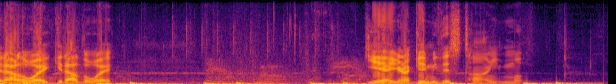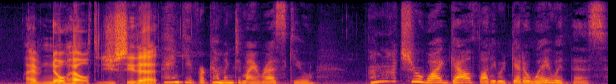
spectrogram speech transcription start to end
Get out of the way. Get out of the way. Yeah, you're not getting me this time, you mother... I have no health. Did you see that? Thank you for coming to my rescue. I'm not sure why Gao thought he would get away with this.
